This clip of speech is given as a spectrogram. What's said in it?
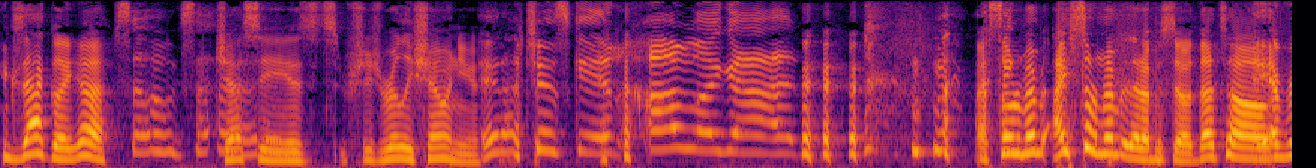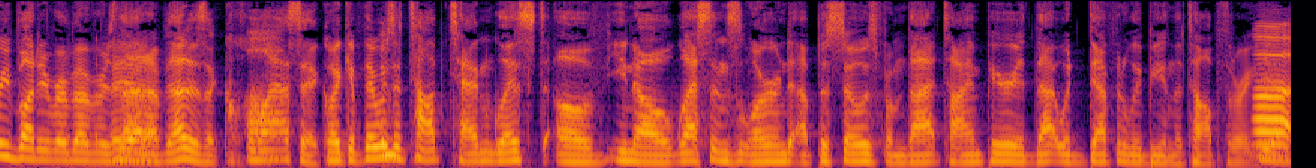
exactly. Yeah. So excited. Jesse is she's really showing you. And I just get. Oh my god! I still remember. I still remember that episode. That's how. Everybody remembers that. That is a classic. Like if there was a top ten list of you know lessons learned episodes from that time period, that would definitely be in the top three. uh,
